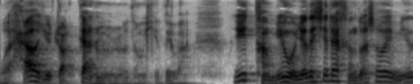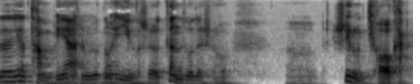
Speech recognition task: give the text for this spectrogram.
我还要去找干什么什么东西，对吧？因为躺平，我觉得现在很多社会名字像躺平啊，什么东西，有的时候更多的时候，呃，是一种调侃，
